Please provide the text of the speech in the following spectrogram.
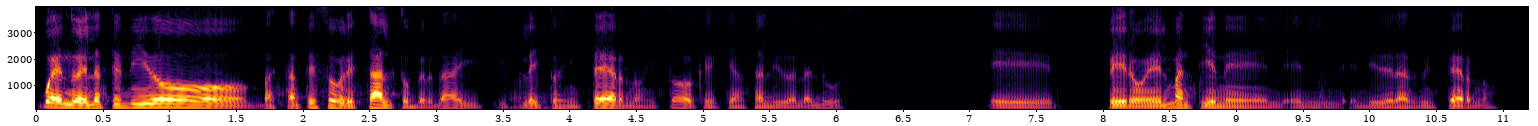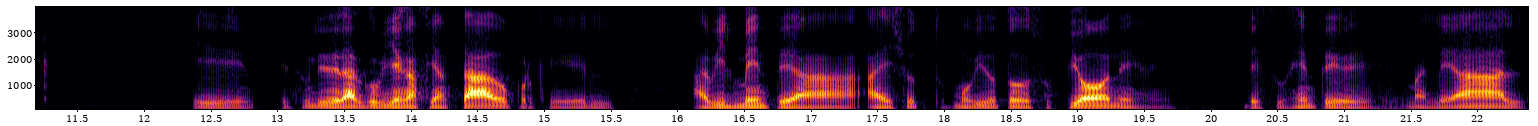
Bueno, él ha tenido bastantes sobresaltos, ¿verdad? Y, pleitos internos y todo que, han salido a la luz. Eh, pero él mantiene el, liderazgo interno. Eh, es un liderazgo bien afianzado porque él hábilmente ha, hecho, movido todos sus peones, eh, de su gente más leal,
